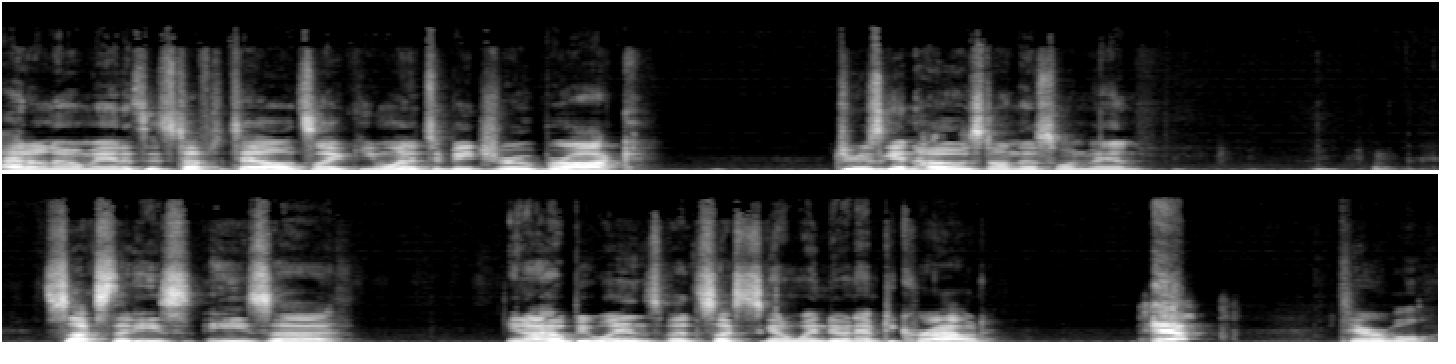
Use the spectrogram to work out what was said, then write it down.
I don't know, man. It's it's tough to tell. It's like you want it to be Drew Brock. Drew's getting hosed on this one, man. Sucks that he's he's uh you know, I hope he wins, but it sucks he's gonna win to an empty crowd. Yeah. Terrible.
